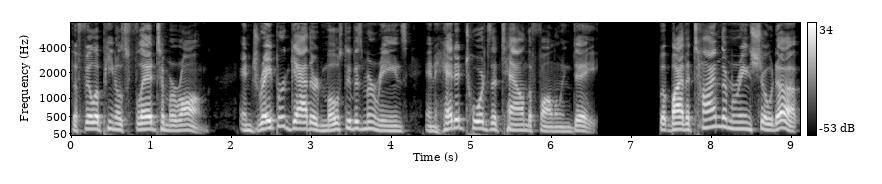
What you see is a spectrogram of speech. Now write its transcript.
The Filipinos fled to Morong, and Draper gathered most of his Marines and headed towards the town the following day. But by the time the Marines showed up,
